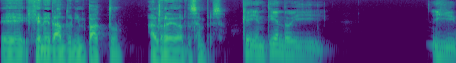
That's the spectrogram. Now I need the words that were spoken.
eh, generando un impacto alrededor de esa empresa. Ok, entiendo. Y, y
